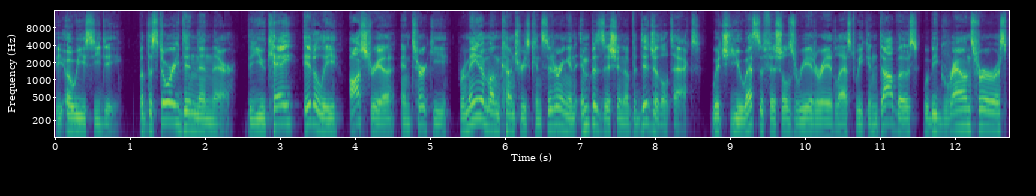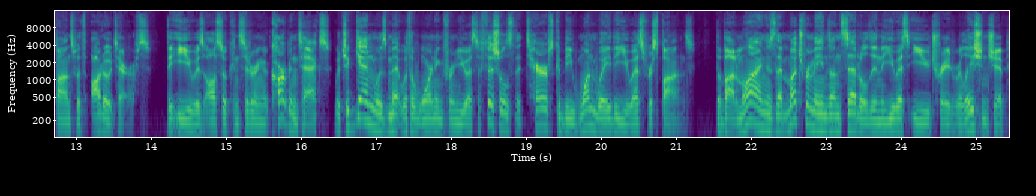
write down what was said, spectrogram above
the OECD. But the story didn't end there. The UK, Italy, Austria, and Turkey remain among countries considering an imposition of a digital tax, which US officials reiterated last week in Davos would be grounds for a response with auto tariffs. The EU is also considering a carbon tax, which again was met with a warning from US officials that tariffs could be one way the US responds. The bottom line is that much remains unsettled in the US EU trade relationship,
